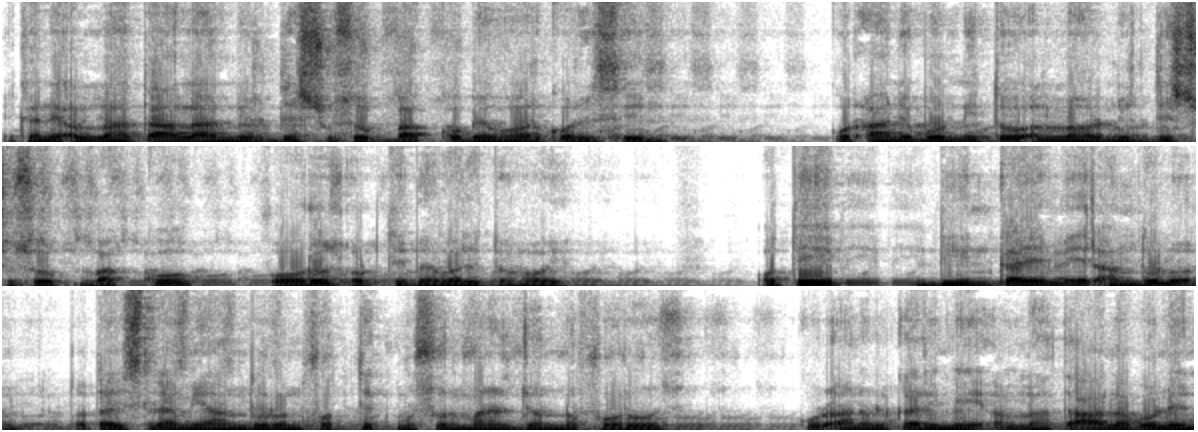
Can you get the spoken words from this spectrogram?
এখানে আল্লাহ তাআলা নির্দেশ সূচক বাক্য ব্যবহার করেছেন। কোরআনে বর্ণিত আল্লাহর নির্দেশ সূচক বাক্য ফরজ অর্থে ব্যবহৃত হয়। অতএব দিন কায়েমের আন্দোলন তথা ইসলামী আন্দোলন প্রত্যেক মুসলমানের জন্য ফরজ। কোরআনুল কারিমে আল্লাহ তাআলা বলেন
